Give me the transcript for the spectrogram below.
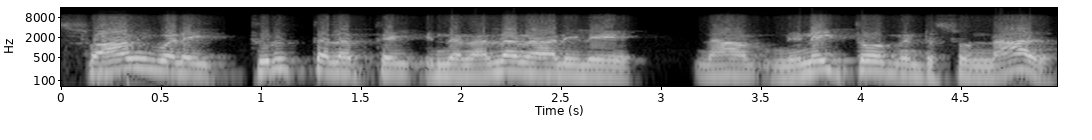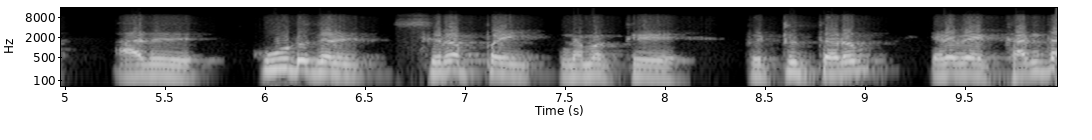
சுவாமிமலை திருத்தலத்தை இந்த நல்ல நாளிலே நாம் நினைத்தோம் என்று சொன்னால் அது கூடுதல் சிறப்பை நமக்கு பெற்றுத்தரும். எனவே கந்த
